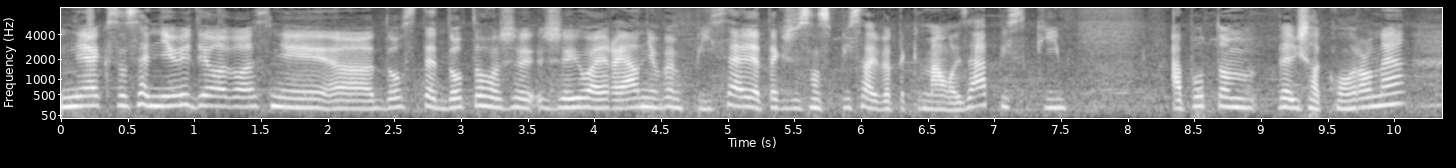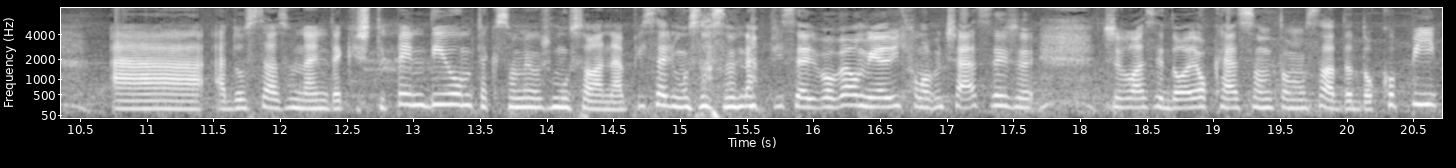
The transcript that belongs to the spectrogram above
Nejak som sa nevedela vlastne uh, dostať do toho, že, že ju aj reálne viem písať, a takže som spísala iba také malé zápisky. A potom vyšla korona a, a dostala som na ňu také štipendium, tak som ju už musela napísať. Musela som napísať vo veľmi rýchlom čase, že, že vlastne do roka som to musela dať dokopy.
